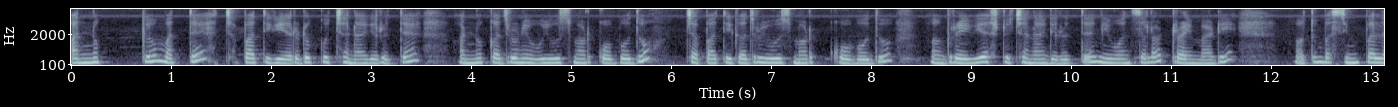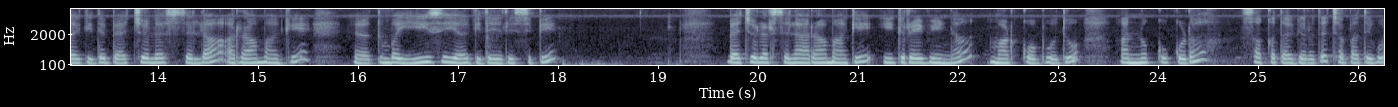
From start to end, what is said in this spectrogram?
ಅನ್ನಕ್ಕೆ ಮತ್ತು ಚಪಾತಿಗೆ ಎರಡಕ್ಕೂ ಚೆನ್ನಾಗಿರುತ್ತೆ. ಅನ್ನಕ್ಕಾದರೂ ನೀವು ಯೂಸ್ ಮಾಡ್ಕೋಬೋದು, ಚಪಾತಿಗಾದರೂ ಯೂಸ್ ಮಾಡ್ಕೋಬೋದು. ಗ್ರೇವಿ ಅಷ್ಟು ಚೆನ್ನಾಗಿರುತ್ತೆ. ನೀವು ಒಂದು ಸಲ ಟ್ರೈ ಮಾಡಿ ತುಂಬ ಸಿಂಪಲ್ಲಾಗಿದೆ ಬ್ಯಾಚುಲರ್ಸ್ ಎಲ್ಲ ಆರಾಮಾಗಿ ತುಂಬ ಈಸಿಯಾಗಿದೆ ರೆಸಿಪಿ ಬ್ಯಾಚುಲರ್ಸ್ ಎಲ್ಲ ಆರಾಮಾಗಿ ಈ ಗ್ರೇವಿನ ಮಾಡ್ಕೋಬೋದು. ಅನ್ನಕ್ಕೂ ಕೂಡ ಸಖತ್ತಾಗಿರುತ್ತೆ. ಚಪಾತಿಗೂ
